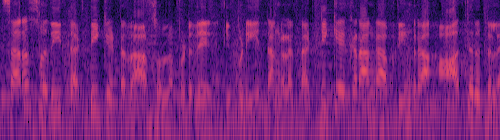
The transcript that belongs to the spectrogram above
சரஸ்வதி தட்டி கேட்டதா சொல்லப்படுது. இப்படி தங்களை தட்டி கேட்கிறாங்க அப்படின்ற ஆத்திரத்துல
